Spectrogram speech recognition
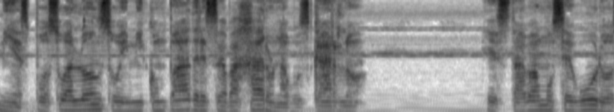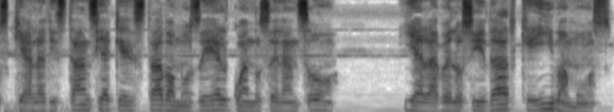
Mi esposo Alonso y mi compadre se bajaron a buscarlo. Estábamos seguros que a la distancia que estábamos de él cuando se lanzó y a la velocidad que íbamos,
